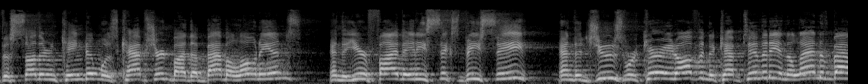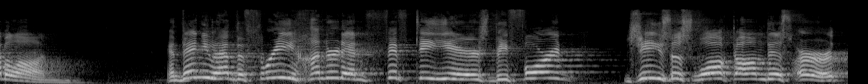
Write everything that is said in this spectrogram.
The southern kingdom was captured by the Babylonians in the year 586 BC, and the Jews were carried off into captivity in the land of Babylon. And then you have the 350 years before Jesus walked on this earth.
